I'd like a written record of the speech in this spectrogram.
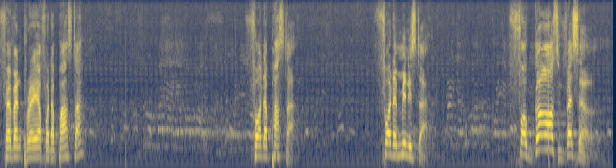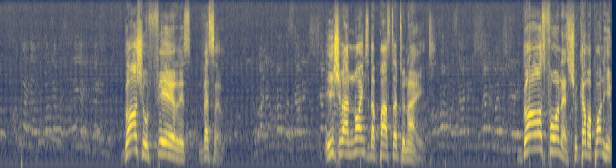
Fervent prayer for the pastor. For the pastor. For the minister for God's vessel. God should fill his vessel. He should anoint the pastor tonight. God's fullness should come upon him.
